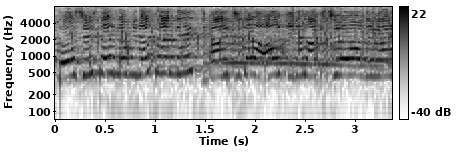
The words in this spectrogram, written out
東秀さんの皆さんです。今一度大きな拍手をお願い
